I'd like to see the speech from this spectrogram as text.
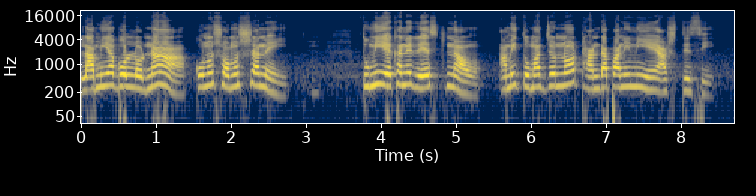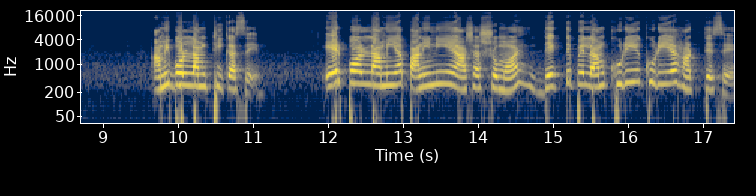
লামিয়া বলল, না, কোনো সমস্যা নেই। তুমি এখানে রেস্ট নাও। আমি তোমার জন্য ঠান্ডা পানি নিয়ে আসতেছি। আমি বললাম, ঠিক আছে। এরপর লামিয়া পানি নিয়ে আসার সময় দেখতে পেলাম খুঁড়িয়ে খুঁড়িয়ে হাঁটতেছে।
